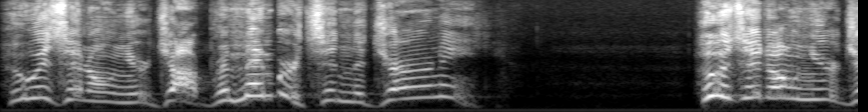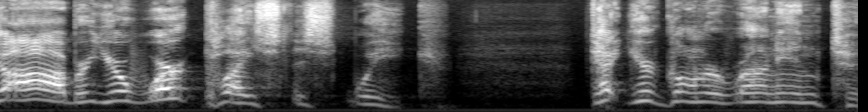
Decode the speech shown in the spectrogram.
Who is it on your job? Remember, it's in the journey. Who's it on your job or your workplace this week that you're going to run into?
